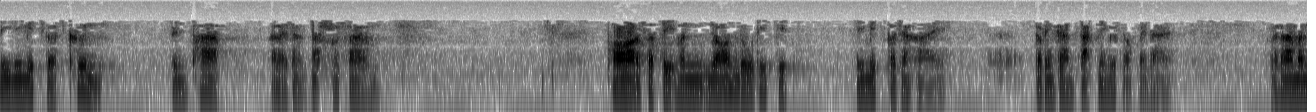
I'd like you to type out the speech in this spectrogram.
มีนิมิตเกิดขึ้น เป็นภาพอะไรต่างๆก็ตาม พอสติมันย้อนดูที่จิต นิมิตก็จะหาย ก็เป็นการตัดนิมิตออกไปได้ เวลามัน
